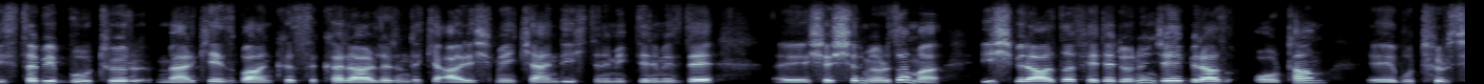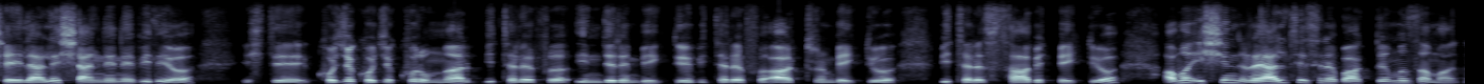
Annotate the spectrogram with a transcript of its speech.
Biz tabii bu tür Merkez Bankası kararlarındaki ayrışmayı kendi iş dinamiklerimizde e, şaşırmıyoruz ama iş biraz da FED'e dönünce biraz ortam e, bu tür şeylerle şenlenebiliyor. İşte koca koca kurumlar bir tarafı indirim bekliyor, bir tarafı artırım bekliyor, bir tarafı sabit bekliyor. Ama işin realitesine baktığımız zaman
